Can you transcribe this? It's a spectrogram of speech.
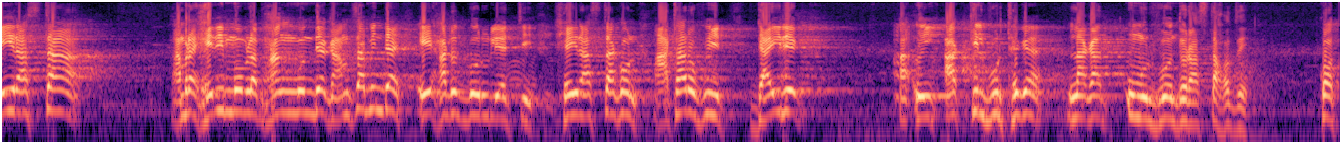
এই রাস্তা, আমরা হেরিম মোবলা ভাঙ্গন দিয়ে গামছা বিন্দে এই হাটত গরু লিয়াচ্ছি। সেই রাস্তা এখন আঠারো ফিট, ডাইরেক্ট ওই আক্কিলপুর থেকে লাগাত উমুর পর্যন্ত রাস্তা হতে। কত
